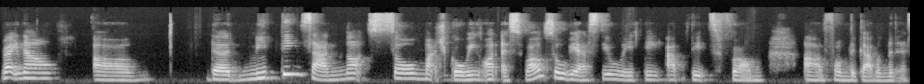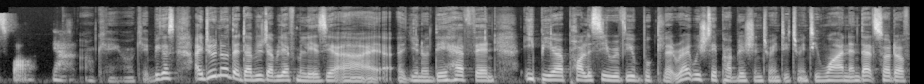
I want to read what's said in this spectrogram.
right now, um, the meetings are not so much going on as well. So we are still waiting updates from uh, from the government as well. Yeah. Okay. Okay. Because I do know that WWF Malaysia, uh, you know, they have an EPR policy review booklet, right, which they published in 2021, and that sort of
